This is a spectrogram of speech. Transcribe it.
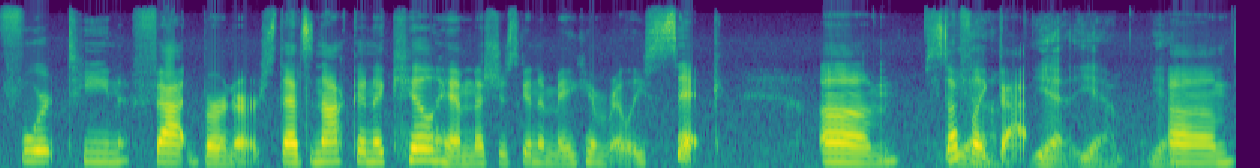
14 fat burners. That's not going to kill him, that's just going to make him really sick. Um, stuff yeah, like that. Yeah, yeah, yeah. Um,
